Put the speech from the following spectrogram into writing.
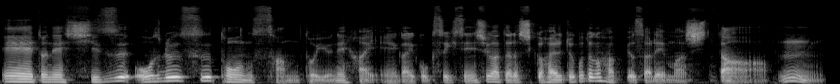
えっ、とね、シズ・オルストンさんというね、はい、えー外国籍選手が新しく入るということが発表されました。うん。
